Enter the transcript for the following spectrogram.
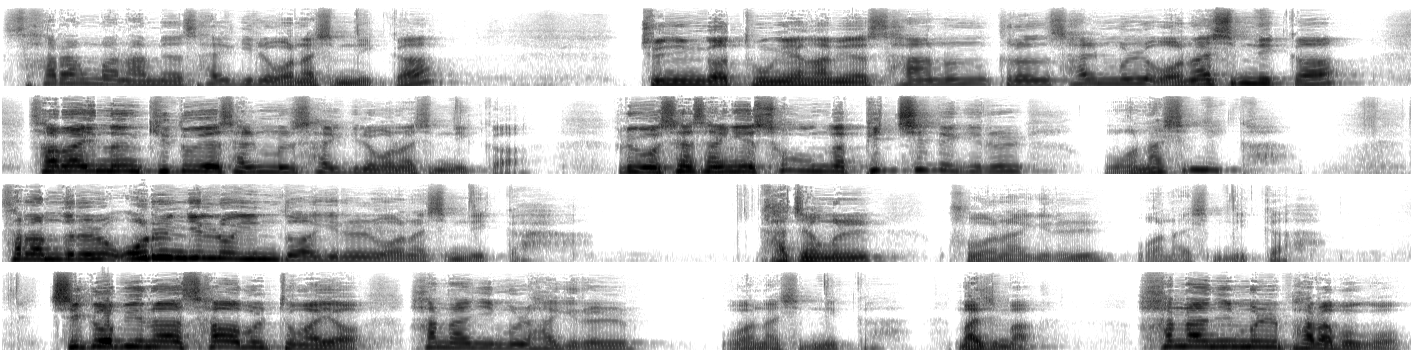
사랑만 하며 살기를 원하십니까? 주님과 동행하며 사는 그런 삶을 원하십니까? 살아있는 기도의 삶을 살기를 원하십니까? 그리고 세상의 소금과 빛이 되기를 원하십니까? 사람들을 옳은 길로 인도하기를 원하십니까? 가정을 구원하기를 원하십니까? 직업이나 사업을 통하여 하나님을 하기를 원하십니까? 마지막, 하나님을 바라보고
